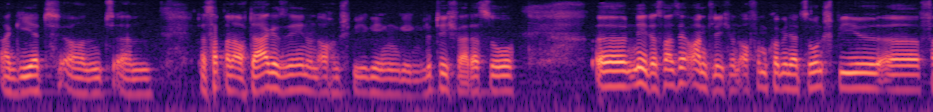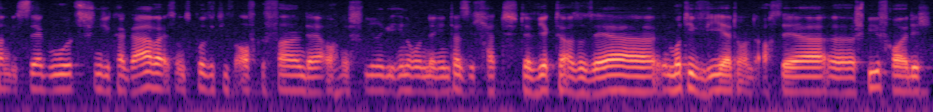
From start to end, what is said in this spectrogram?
agiert und ähm, das hat man auch da gesehen und auch im Spiel gegen, gegen Lüttich war das so. Äh, nee, das war sehr ordentlich und auch vom Kombinationsspiel äh, fand ich sehr gut. Shinji Kagawa ist uns positiv aufgefallen, der auch eine schwierige Hinrunde hinter sich hat. Der wirkte also sehr motiviert und auch sehr äh, spielfreudig.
